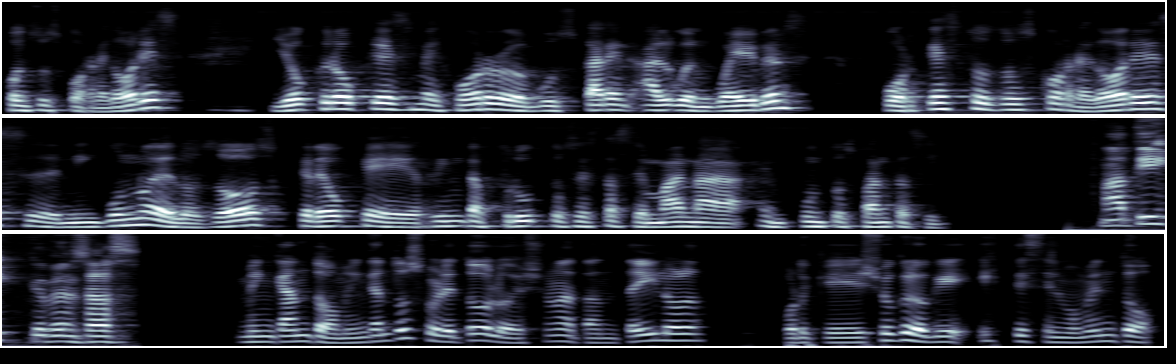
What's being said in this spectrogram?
con sus corredores, yo creo que es mejor buscar en algo en waivers porque estos dos corredores, eh, ninguno de los dos creo que rinda frutos esta semana en puntos fantasy. Mati, ¿qué pensás? Me encantó, me encantó sobre todo lo de Jonathan Taylor, porque yo creo que este es el momento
